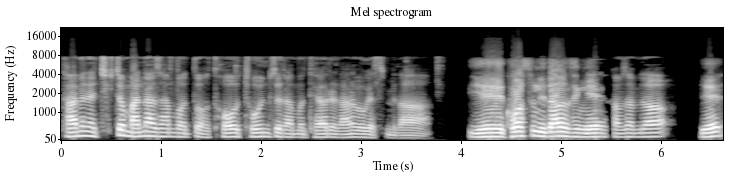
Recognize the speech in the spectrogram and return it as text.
다음에는 직접 만나서 한번 또 더 좋은 주제로 한번 대화를 나눠보겠습니다. 예, 고맙습니다, 선생님. 예, 감사합니다. 예.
